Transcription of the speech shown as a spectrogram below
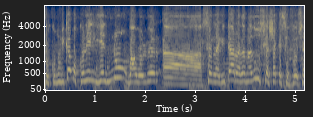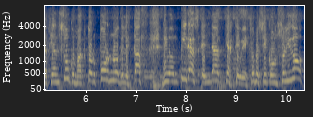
nos comunicamos con él y él no va a volver a hacer la guitarra de Amaducia ya que se, se afianzó como actor porno del staff de Vampiras en Lácteas TV. Este hombre se consolidó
